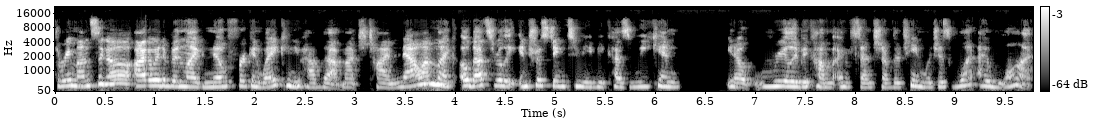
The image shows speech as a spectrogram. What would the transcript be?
three months ago, I would have been like, no freaking way can you have that much time. Now I'm like, oh, that's really interesting to me because we can, you know, really become an extension of their team, which is what I want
